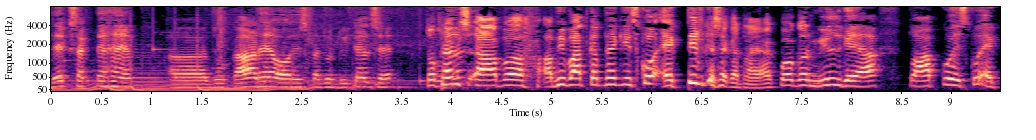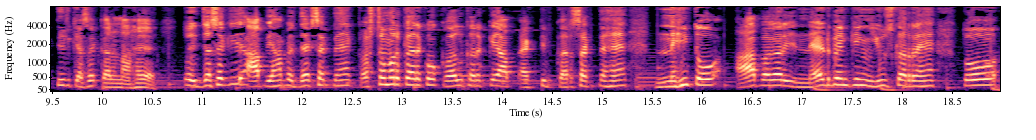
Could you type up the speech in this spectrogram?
देख सकते हैं जो कार्ड है और इसका जो डिटेल्स है। तो फ्रेंड्स आप अभी बात करते हैं कि इसको एक्टिव कैसे करना है। आपको अगर मिल गया तो आपको इसको एक्टिव कैसे करना है? तो जैसे कि आप यहाँ पे देख सकते हैं कस्टमर केयर को कॉल करके आप एक्टिव कर सकते हैं। नहीं तो आप अगर नेट बैंकिंग यूज़ कर रहे हैं तो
